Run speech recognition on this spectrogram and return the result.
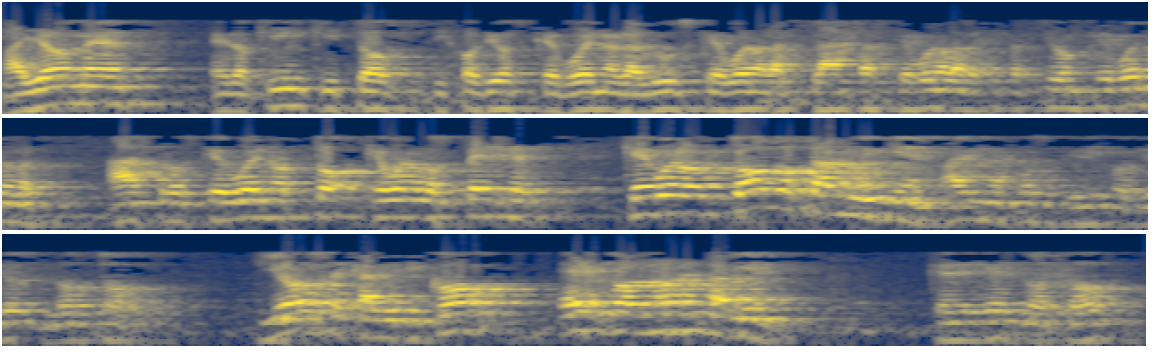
Mayomer Elohim quitó, dijo Dios, qué bueno la luz, qué bueno las plantas, qué bueno la vegetación, qué bueno los astros, qué bueno, bueno los peces, qué bueno, todo está muy bien. Hay una cosa que dijo Dios, loto. Dios se calificó, esto no está bien. ¿Qué, es loto?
